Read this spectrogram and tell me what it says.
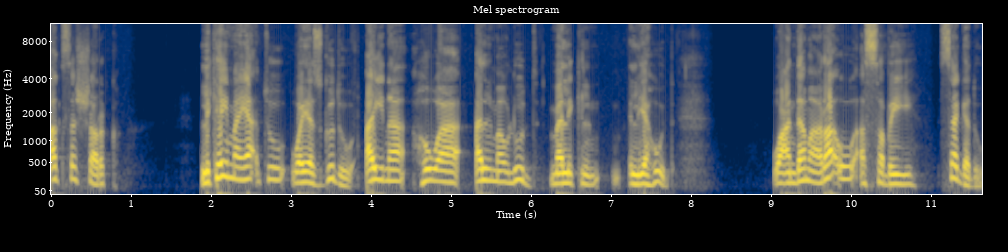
أقصى الشرق لكيما يأتوا ويسجدوا. أين هو المولود ملك اليهود؟ وعندما رأوا الصبي سجدوا.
